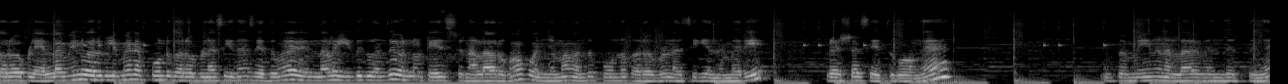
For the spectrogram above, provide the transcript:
கருவேப்பிலை எல்லா மீன் வறுக்குலையுமே நான் பூண்டு கருவேப்பிலை நசுக்கி தான் சேர்த்துவேன். இருந்தாலும் இதுக்கு வந்து இன்னும் டேஸ்ட்டு நல்லாயிருக்கும். கொஞ்சமாக வந்து பூண்டு கருவேப்பிலை நசுக்கி அந்த மாதிரி ஃப்ரெஷ்ஷாக சேர்த்துக்கோங்க. இப்போ மீன் நல்லா வெந்துடுத்துங்க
